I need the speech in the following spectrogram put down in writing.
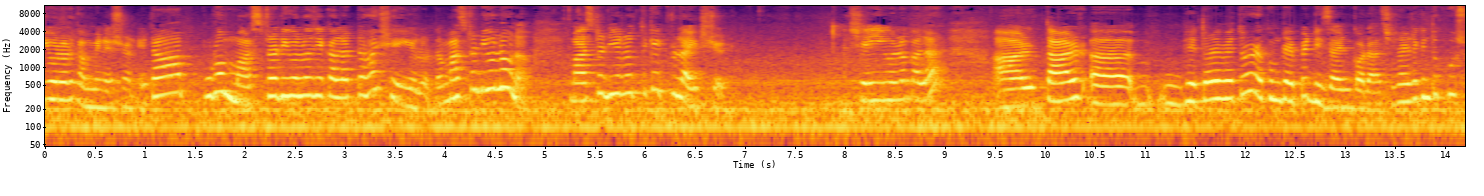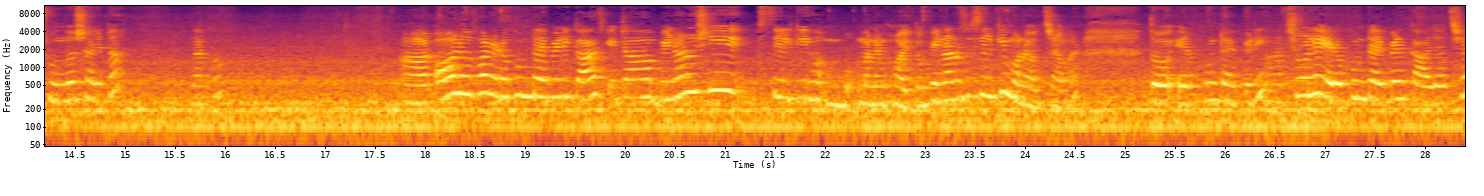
ইয়েলোর কম্বিনেশন এটা পুরো মাস্টার ইয়েলো যে কালারটা হয়, সেই ইয়েলোটা মাস্টার ইয়েলো না মাস্টার ইয়েলোর থেকে একটু লাইট শেড সেই ইয়েলো কালার আর তার ভেতরে ভেতরে এরকম টাইপের ডিজাইন করা আছে। শাড়িটা কিন্তু খুব সুন্দর শাড়িটা। দেখো। আর অল ওভার এরকম টাইপেরই কাজ। এটা বেনারসি সিল্কি মানে হয়তো, বেনারসি সিল্কি মনে হচ্ছে আমার। তো এরকম টাইপেরই চলে এরকম টাইপের কাজ আছে।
